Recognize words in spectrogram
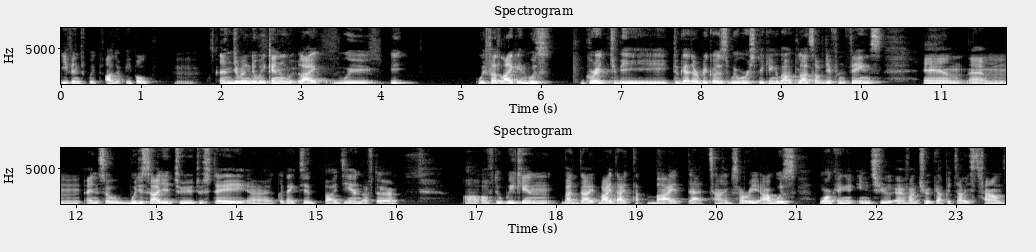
event with other people Hmm. and during the weekend we- like we it, we felt like it was great to be together because we were speaking about lots of different things and um, and so we decided to to stay uh, connected by the end of the uh, of the weekend but that, by that by that time sorry i was working into a venture capitalist fund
